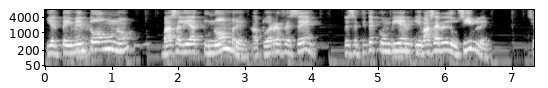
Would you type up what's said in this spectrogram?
Y el pedimento A1 va a salir a tu nombre, a tu RFC. Entonces, a ti te conviene y va a ser deducible. Si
